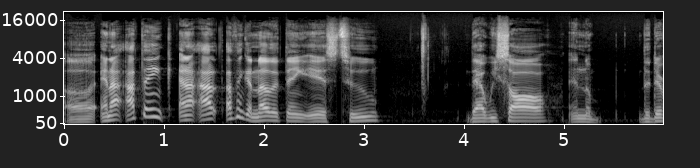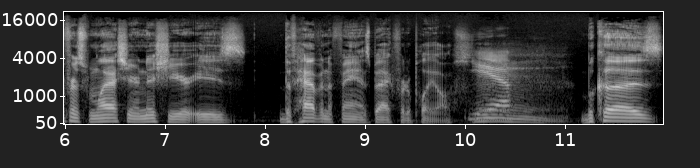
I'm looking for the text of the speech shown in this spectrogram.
Uh, and I, I think, and I, I think another thing is too that we saw in the the difference from last year and this year is the having the fans back for the playoffs Yeah. because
